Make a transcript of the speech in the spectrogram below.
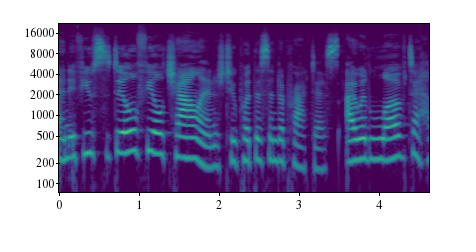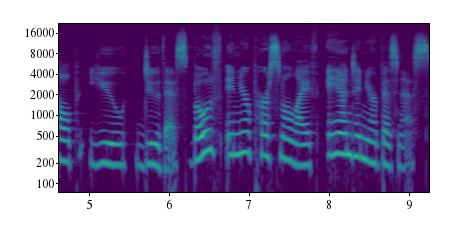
And if you still feel challenged to put this into practice, I would love to help you do this, both in your personal life and in your business.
